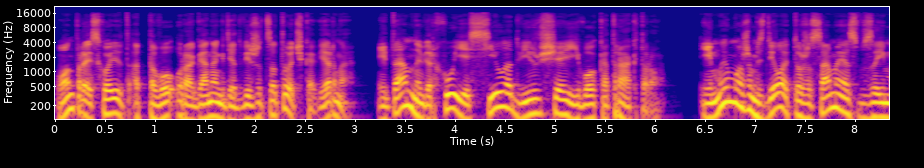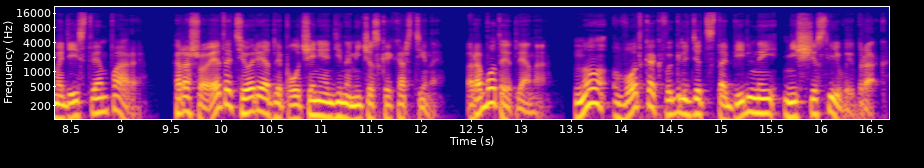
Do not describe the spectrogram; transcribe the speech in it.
Он происходит от того урагана, где движется точка, верно? И там наверху есть сила, движущая его к аттрактору. И мы можем сделать то же самое с взаимодействием пары. Хорошо, это теория для получения динамической картины. Работает ли она? Но вот как выглядит стабильный, несчастливый брак.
